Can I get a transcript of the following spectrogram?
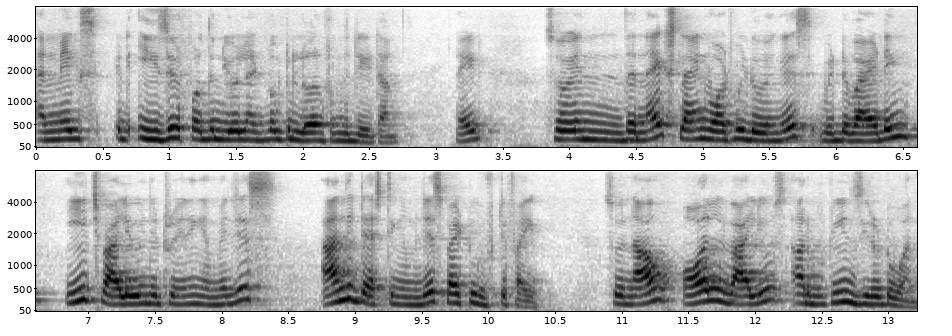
and makes it easier for the neural network to learn from the data right? So in the next line what we're doing is we're dividing each value in the training images and the testing images by 255 so now all values are between 0 to 1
